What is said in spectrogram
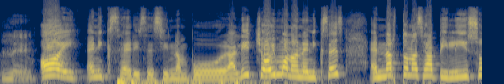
Ναι. Όχι, δεν ξέρει εσύ να που λαλείς, και όχι μόνο δεν ξέρει, να έρθω να σε απειλήσω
